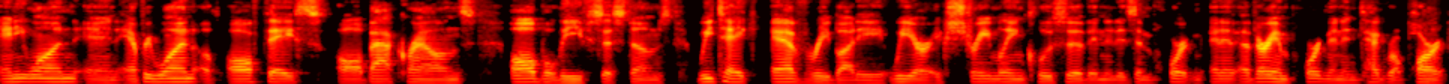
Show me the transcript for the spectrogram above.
anyone and everyone of all faiths, all backgrounds, all belief systems. We take everybody. We are extremely inclusive, and it is important and a very important and integral part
